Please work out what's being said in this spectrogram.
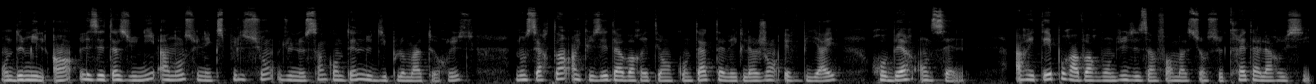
En 2001, les États-Unis annoncent une expulsion d'une cinquantaine de diplomates russes, dont certains accusés d'avoir été en contact avec l'agent FBI Robert Hansen, arrêté pour avoir vendu des informations secrètes à la Russie.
